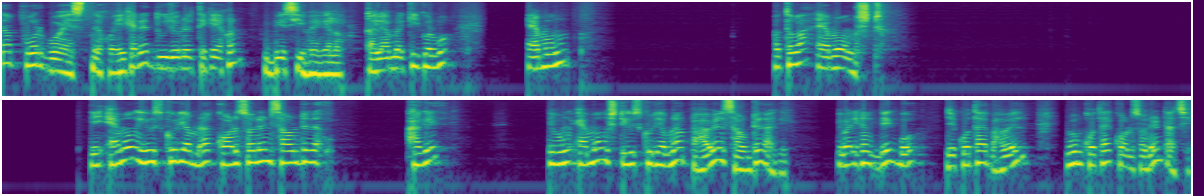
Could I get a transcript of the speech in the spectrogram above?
the four boys. দেখো, এখানে দুজনের থেকে এখন বেশি হয়ে গেল। তাহলে আমরা কি করব? অ্যামং অথবা অ্যামংস্ট। এই অ্যামং ইউজ করি আমরা, কনসোনেন্ট সাউন্ডের আগে এবং অ্যামংস্ট ইউজ করি আমরা ভাওয়েল সাউন্ডের আগে। এবার এখানে দেখব যে কোথায় ভাওয়েল এবং কোথায় কনসোনেন্ট আছে।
